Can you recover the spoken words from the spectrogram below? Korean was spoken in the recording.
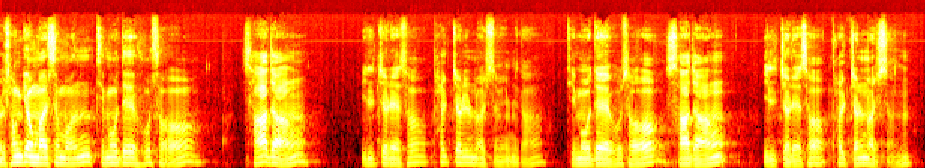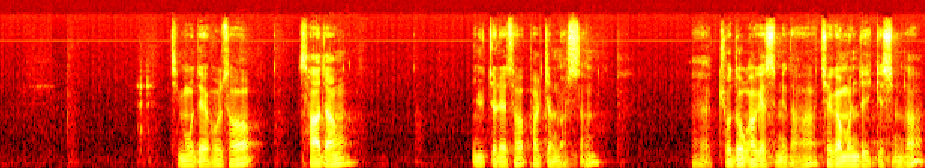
오늘 성경 말씀은 디모데후서 4장 1절에서 8절 말씀입니다. 디모데후서 4장 1절에서 8절 말씀. 디모데후서 4장 1절에서 8절 말씀. 예, 교독하겠습니다. 제가 먼저 읽겠습니다.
